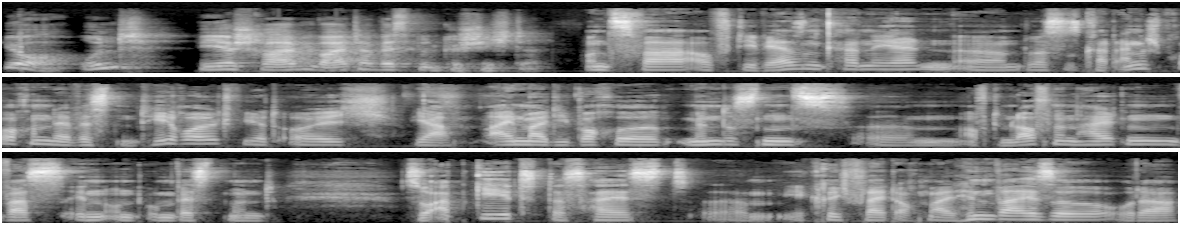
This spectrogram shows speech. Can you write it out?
Ja, und wir schreiben weiter Westmund-Geschichte. Und zwar auf diversen Kanälen. Ähm, du hast es gerade angesprochen. Der Westmund Herold wird euch ja einmal die Woche mindestens ähm, auf dem Laufenden halten, was in und um Westmund so abgeht. Das heißt, ähm, ihr kriegt vielleicht auch mal Hinweise oder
